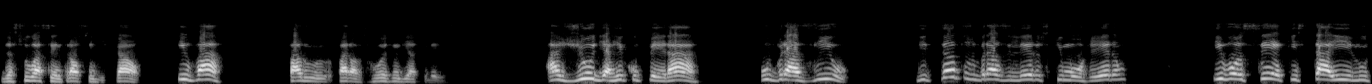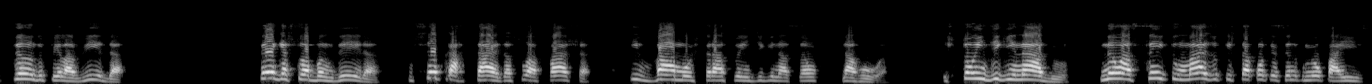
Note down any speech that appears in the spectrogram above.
da sua central sindical e vá para, o, para as ruas no dia 3. Ajude a recuperar o Brasil de tantos brasileiros que morreram, e você que está aí lutando pela vida, pegue a sua bandeira, o seu cartaz, a sua faixa e vá mostrar sua indignação na rua. Estou indignado, não aceito mais o que está acontecendo com o meu país.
